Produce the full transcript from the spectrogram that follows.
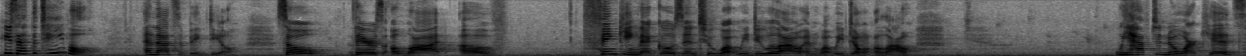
he's at the table. And that's a big deal. So there's a lot of thinking that goes into what we do allow and what we don't allow. We have to know our kids.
